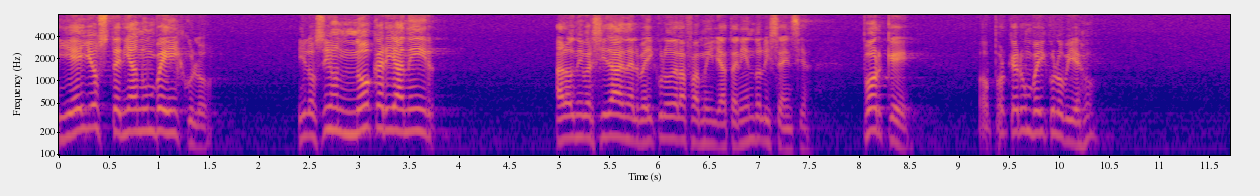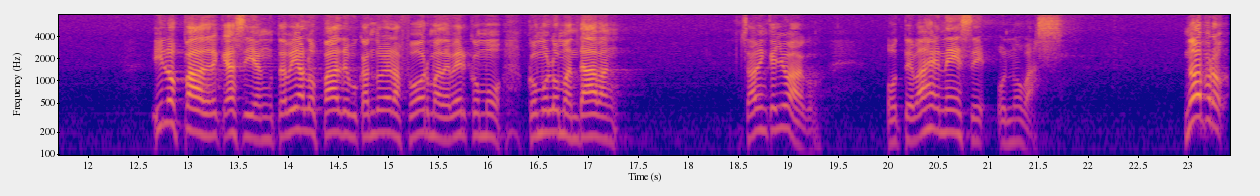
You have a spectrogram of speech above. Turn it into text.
Y ellos tenían un vehículo. Y los hijos no querían ir a la universidad en el vehículo de la familia teniendo licencia. ¿Por qué? Oh, porque era un vehículo viejo. Y los padres, ¿qué hacían? Usted veía a los padres buscándole la forma de ver cómo, cómo lo mandaban. ¿Saben qué yo hago? O te vas en ese o no vas. No, pero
